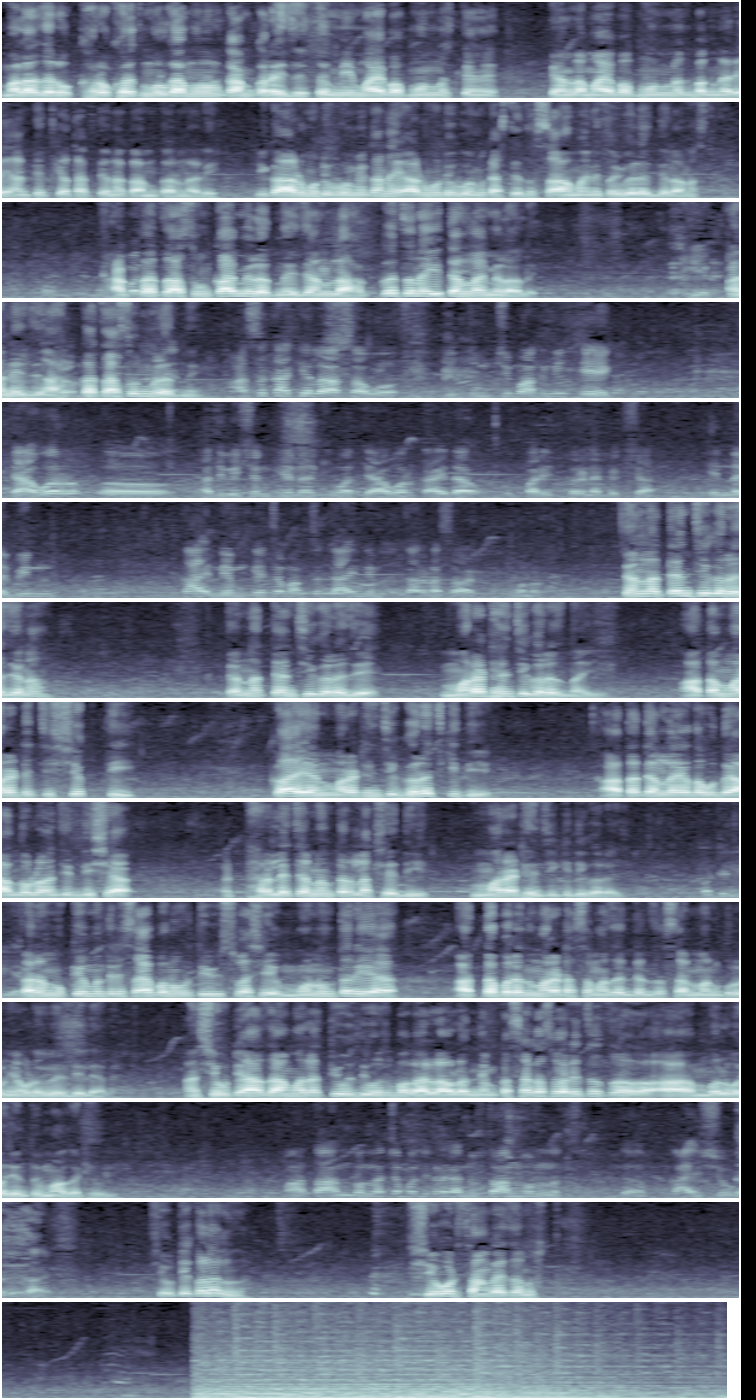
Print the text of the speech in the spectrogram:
मला जर खरोखरच मुलगा म्हणून काम करायचं आहे, तर मी मायबाप म्हणूनच त्या त्यांना मायबाप म्हणूनच बघणार आहे आणि तितक्या ताकदीनं काम करणार. आहे ही काय आडमोठी भूमिका नाही आडमोठी भूमिका असते तर सहा महिन्याचा वेळच दिला नसता. हक्काचा असून काय मिळत नाही ज्यांना हक्कच नाही त्यांना मिळालंय. आणि हक्काचं असून मिळत नाही. असं का केलं असावं की तुमची मागणी एक त्यावर अधिवेशन घेणं किंवा त्यावर कायदा पारित करण्यापेक्षा हे नवीन काय नेम ह्याच्या मागचं काय नेमकं कारण असं वाटतं मला त्यांना त्यांची गरज आहे ना. त्यांना त्यांची गरज आहे. मराठ्यांची गरज नाही आता मराठ्याची शक्ती काय आणि मराठ्यांची गरज किती आहे? आता त्यांना एकदा उद्या आंदोलनाची दिशा ठरल्याच्या नंतर लक्षात येईल मराठ्यांची किती गरज आहे. पाटील कारण मुख्यमंत्री साहेबांवरती विश्वास आहे. म्हणून तर या आत्तापर्यंत मराठा समाजाने त्यांचा सन्मान करून एवढा वेळ दिलेला आहे. आणि शेवटी आज आम्हाला तोच दिवस बघायला लावला. नेमका सगळ्या स्वाऱ्याचंच अंमलबजावणी तुम्ही मागं ठेवली. आता आंदोलनाच्या पलीकडे काय? नुसतं आंदोलनच. काय शेवटी काय? शेवटी कळेल ना. शेवट सांगायचा नुसतं.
